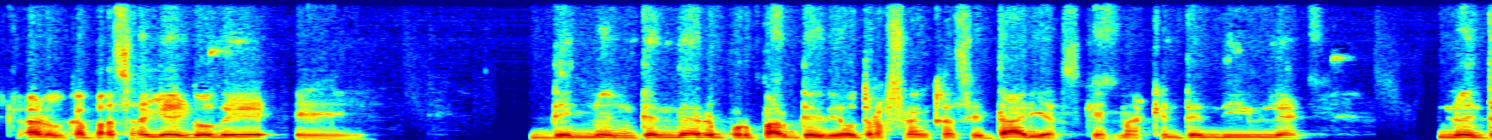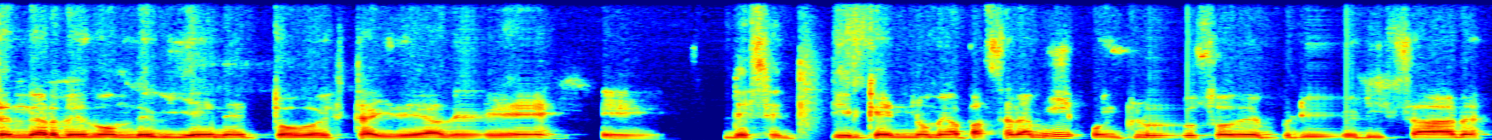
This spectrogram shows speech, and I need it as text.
claro, capaz hay algo de, eh, de no entender por parte de otras franjas etarias, que es más que entendible, no entender de dónde viene toda esta idea de, eh, de sentir que no me va a pasar a mí o incluso de priorizar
